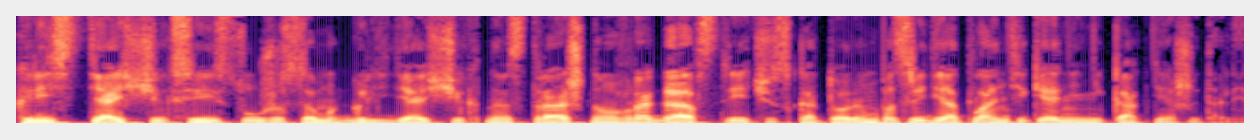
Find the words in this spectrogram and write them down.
крестящихся и с ужасом глядящих на страшного врага, встречи с которым посреди Атлантики они никак не ожидали.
